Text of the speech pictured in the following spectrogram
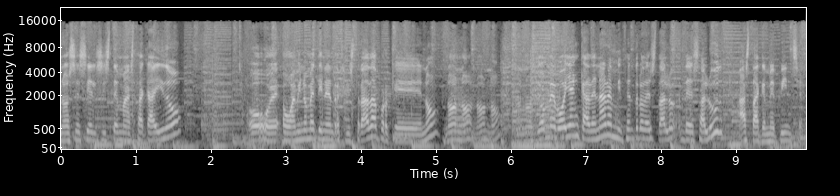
no sé si el sistema está caído o, eh, o a mí no me tienen registrada porque no, no, no, no, no. Yo me voy a encadenar en mi centro de salud hasta que me pinchen.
